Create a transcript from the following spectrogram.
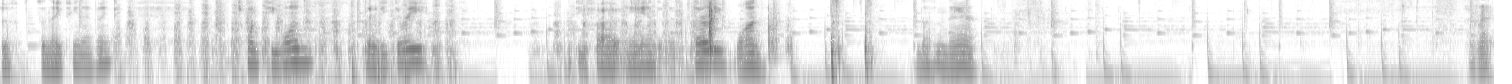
It's a 19, I think. 21, 33, 55 and 31. Nothing there. All right,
